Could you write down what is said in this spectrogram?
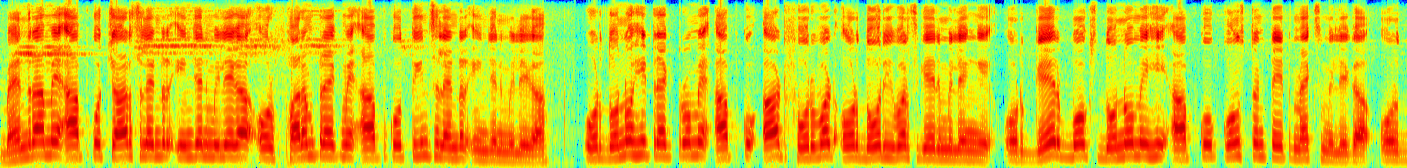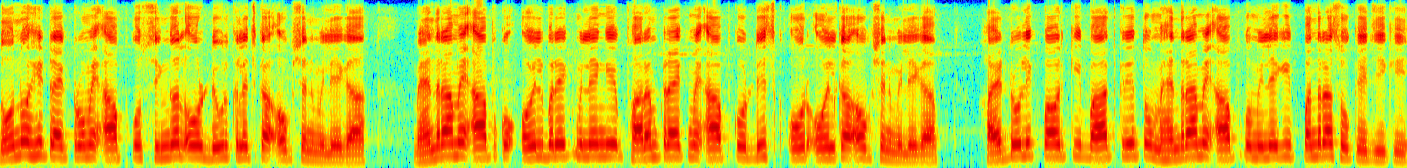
महिंद्रा में आपको चार सिलेंडर इंजन मिलेगा और फार्म ट्रैक में आपको तीन सिलेंडर इंजन मिलेगा। और दोनों ही ट्रैक्टरों में आपको आठ फॉरवर्ड और दो रिवर्स गेयर मिलेंगे। और गेयर बॉक्स दोनों में ही आपको कॉन्स्टेंटेट मैक्स मिलेगा। और दोनों ही ट्रैक्टरों में आपको सिंगल और ड्यूल क्लच का ऑप्शन मिलेगा। महिंद्रा में आपको ऑयल ब्रेक मिलेंगे। फार्म ट्रैक में आपको डिस्क और ऑयल का ऑप्शन मिलेगा। हाइड्रोलिक पावर की बात करें तो महिंद्रा में आपको मिलेगी 1500 केजी की।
